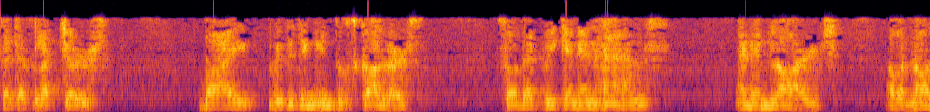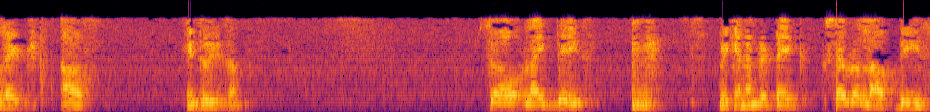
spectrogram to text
such as lectures by visiting Hindu scholars so that we can enhance and enlarge our knowledge of Hinduism. So, like this, we can undertake several of these,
